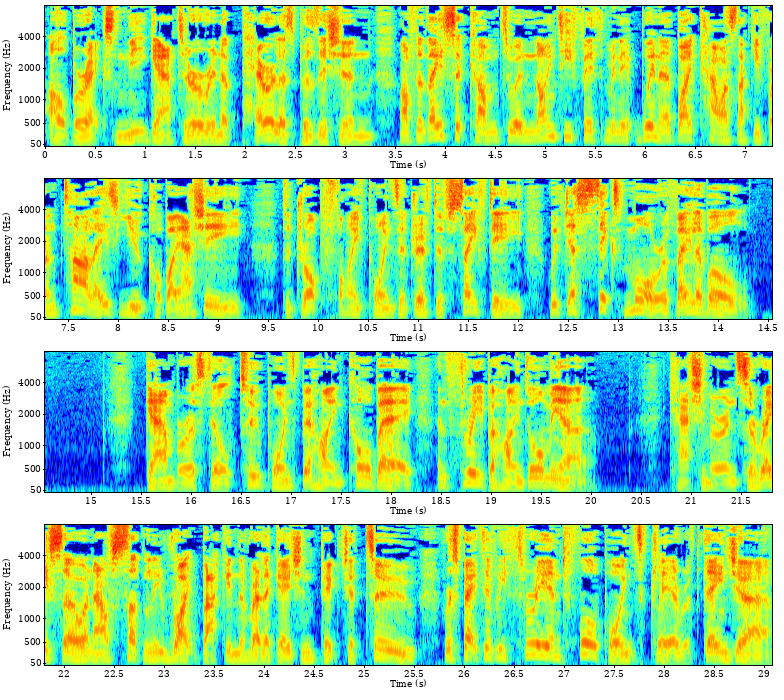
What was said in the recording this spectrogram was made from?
Albirex Niigata are in a perilous position after they succumbed to a 95th minute winner by Kawasaki Frontale's Yu Kobayashi to drop five points adrift of safety with just six more available. Gamba are still two points behind Kobe and three behind Omiya. Kashima and Cerezo are now suddenly right back in the relegation picture too, respectively three and four points clear of danger.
